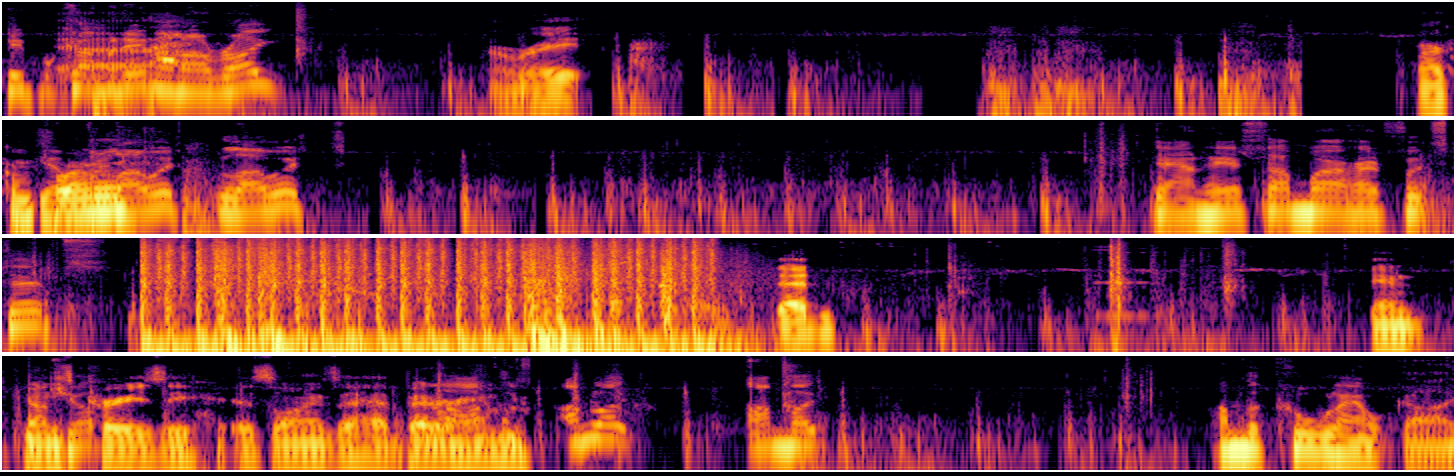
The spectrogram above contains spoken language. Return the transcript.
People coming in on our right. All right. Mark him Yeah, for me. below it, below it. Down here somewhere, I heard footsteps. Dead. Game gun's crazy as long as I have better No, I'm, ammo. I'm like, I'm like, I'm the cool out guy.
